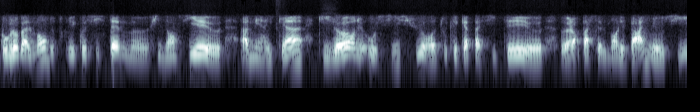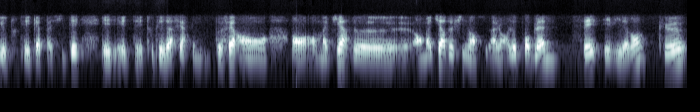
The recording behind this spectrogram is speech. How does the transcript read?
globalement de tout l'écosystème euh, financier euh, américain qui lorgne aussi sur toutes les capacités, euh, alors pas seulement l'épargne, mais aussi toutes les capacités et, toutes les affaires qu'on peut faire en, matière de en finance. Alors le problème, c'est évidemment que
